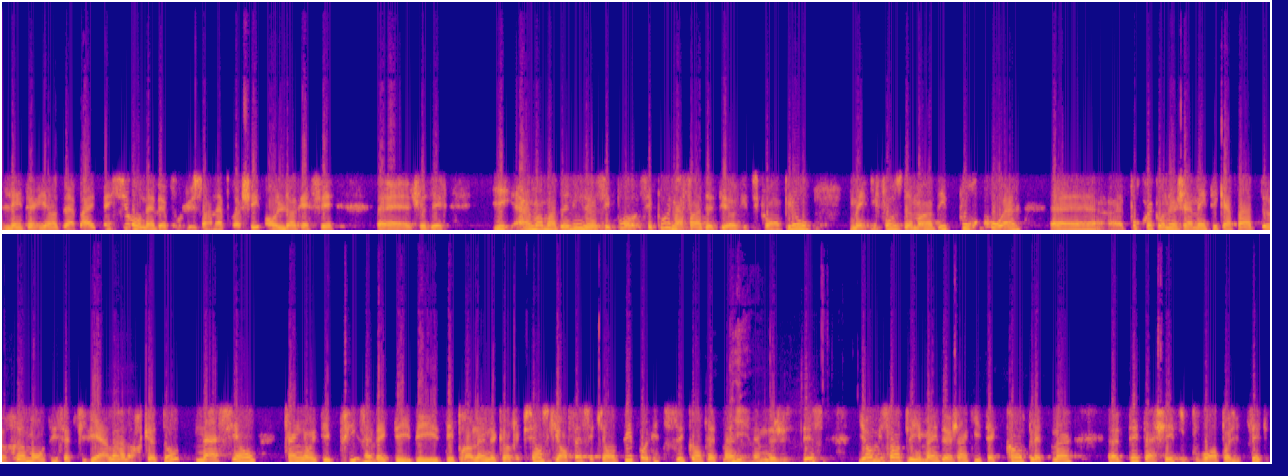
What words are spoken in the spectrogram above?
l'intérieur de la bête. Mais si on avait voulu s'en approcher, on l'aurait fait. Euh, je veux dire, à un moment donné, là, c'est pas c'est pas une affaire de théorie du complot, mais il faut se demander pourquoi euh, pourquoi qu'on n'a jamais été capable de remonter cette filière-là, alors que d'autres nations, quand ils ont été prises avec des, des, des problèmes de corruption, ce qu'ils ont fait, c'est qu'ils ont dépolitisé complètement le système de justice. Ils ont mis ça entre les mains de gens qui étaient complètement euh, détachés du pouvoir politique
